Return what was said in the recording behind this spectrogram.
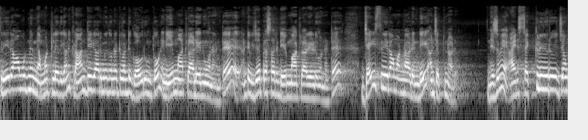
శ్రీరాముడిని నేను నమ్మట్లేదు కానీ క్రాంతి గారి మీద ఉన్నటువంటి గౌరవంతో నేను ఏం మాట్లాడాను అని అంటే అంటే విజయప్రసాద్ రెడ్డి ఏం మాట్లాడాడు అని అంటే జై శ్రీరామ్ అన్నాడండి అని చెప్తున్నాడు. నిజమే ఆయన సెక్యులరిజం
